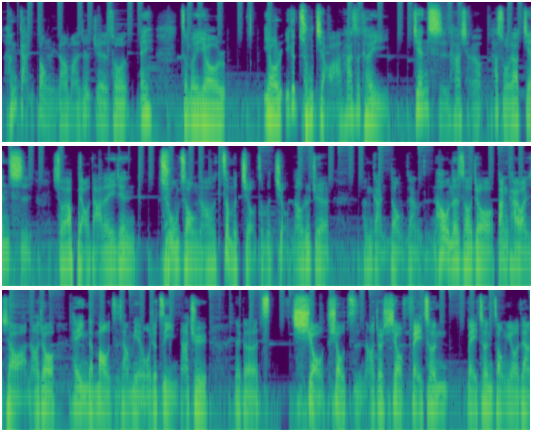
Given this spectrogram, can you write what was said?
很感动，你知道吗？就觉得说，哎，怎么有有一个主角啊，他是可以坚持他想要他所要坚持所要表达的一件初衷，然后这么久这么久，然后我就觉得。很感动这样子，然后我那时候就半开玩笑啊，然后就黑鹰的帽子上面，我就自己拿去那个绣绣字，然后就绣北村北村中佑这样。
